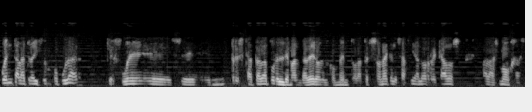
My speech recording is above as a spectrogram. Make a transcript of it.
cuenta la tradición popular que fue rescatada por el demandadero del convento, la persona que les hacía los recados a las monjas.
